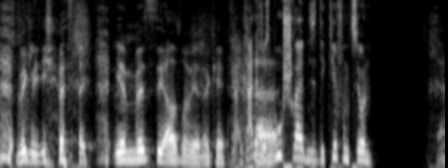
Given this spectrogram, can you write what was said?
Wirklich, ich weiß nicht, ihr müsst sie ausprobieren, okay. Gerade fürs äh, Buchschreiben, diese Diktierfunktion. Ja.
